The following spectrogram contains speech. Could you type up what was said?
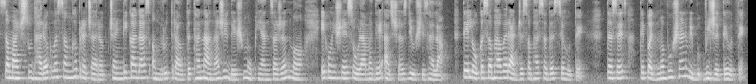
समाजसुधारक व संघप्रचारक चंडिकादास अमृतराव तथा नानाजी देशमुख यांचा जन्म एकोणीसशे सोळामध्ये आजच्याच दिवशी झाला. ते लोकसभा व राज्यसभा सदस्य होते. तसेच ते पद्मभूषण विभू विजेते होते.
